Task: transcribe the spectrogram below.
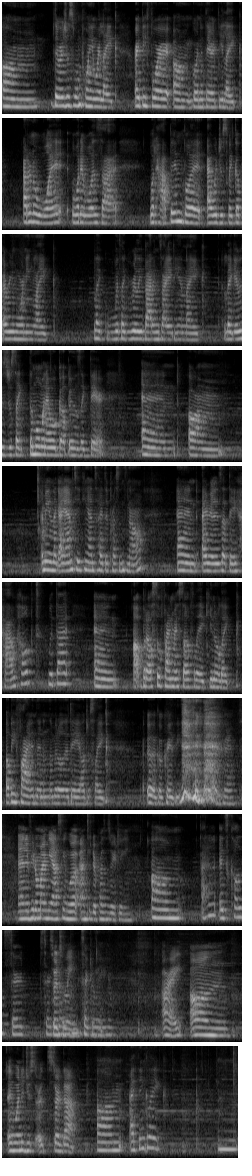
um, there was just one point where, like, right before um going to therapy, like, I don't know what what it was that would happen, but I would just wake up every morning like, like with like really bad anxiety and like, like it was just like the moment I woke up, it was like there, and um. I mean, like I am taking antidepressants now, and I realize that they have helped with that, and uh, but I'll still find myself like you know like I'll be fine, and then in the middle of the day I'll just like uh, go crazy. Okay. And if you don't mind me asking, what antidepressants are you taking? um, I don't. It's called Cert. Sertraline. Sertraline. Okay. All right. Um, and when did you start start that? Um, I think like. Mm,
